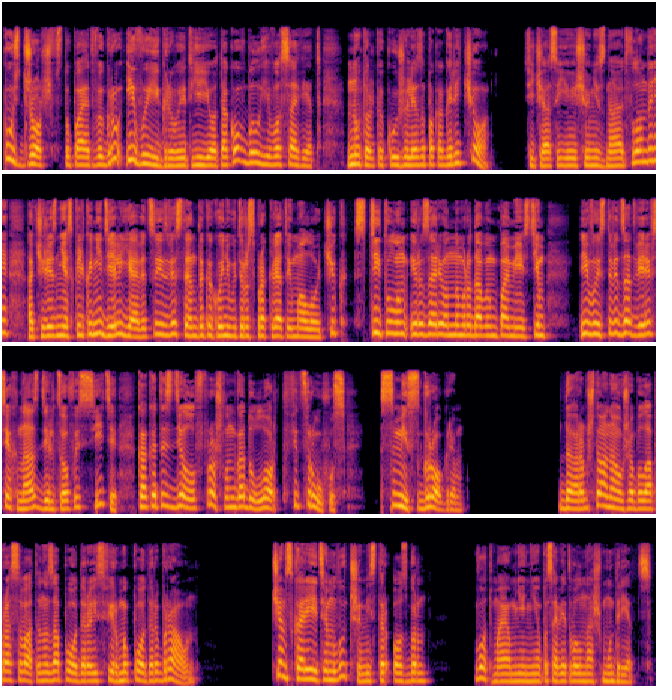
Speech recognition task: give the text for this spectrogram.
Пусть Джордж вступает в игру и выигрывает ее, таков был его совет, но только куй железо пока горячо. Сейчас ее еще не знают в Лондоне, а через несколько недель явится из Вестенда какой-нибудь распроклятый молодчик с титулом и разоренным родовым поместьем — и выставит за двери всех нас, дельцов из Сити, как это сделал в прошлом году лорд Фицруфус с мисс Грогрем. Даром, что она уже была просватана за Подера из фирмы Подер и Браун. Чем скорее, тем лучше, мистер Осборн. Вот мое мнение, посоветовал наш мудрец.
